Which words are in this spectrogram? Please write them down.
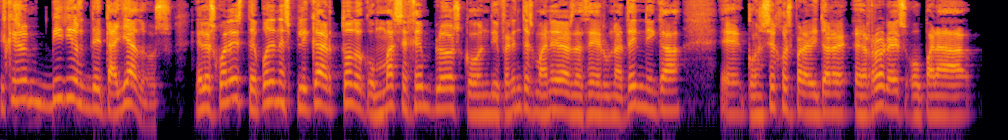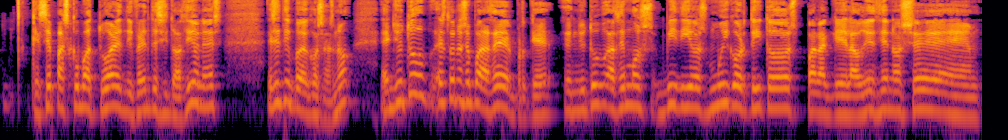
es que son vídeos detallados, en los cuales te pueden explicar todo con más ejemplos, con diferentes maneras de hacer una técnica, eh, consejos para evitar errores o para que sepas cómo actuar en diferentes situaciones, ese tipo de cosas, ¿no? En YouTube esto no se puede hacer porque en YouTube hacemos vídeos muy cortitos para que la audiencia no se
